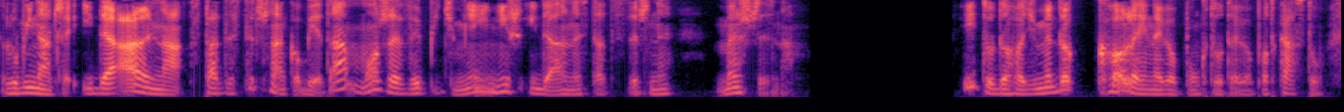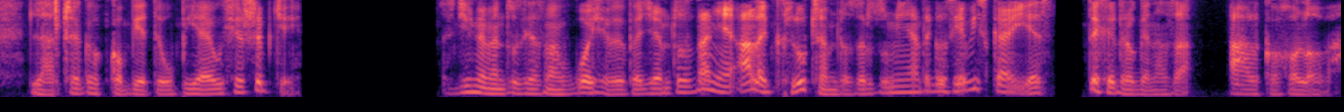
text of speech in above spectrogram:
lub inaczej, idealna statystyczna kobieta może wypić mniej niż idealny statystyczny mężczyzna. I tu dochodzimy do kolejnego punktu tego podcastu. Dlaczego kobiety upijają się szybciej? Z dziwnym entuzjazmem w głosie wypowiedziałem to zdanie, ale kluczem do zrozumienia tego zjawiska jest dehydrogenaza alkoholowa.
